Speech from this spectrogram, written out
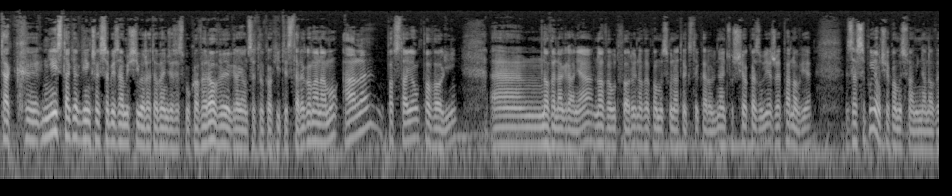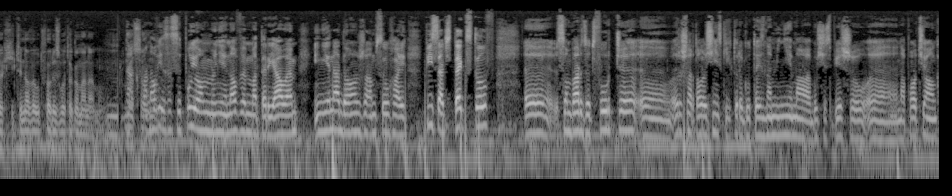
tak, y, nie jest tak, jak większość sobie zamyśliła, że to będzie zespół coverowy, grający tylko hity starego Manamu, ale powstają powoli nowe nagrania, nowe utwory, nowe pomysły na teksty Karolina i cóż się okazuje, że panowie zasypują się pomysłami na nowe hity, nowe utwory Złotego Manamu. Na Tak, panowie zasypują mnie nowym materiałem i nie nadążam, słuchaj, pisać tekstów. E, są bardzo twórczy. E, Ryszard Olesiński, którego tutaj z nami nie ma, bo się spieszył na pociąg.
